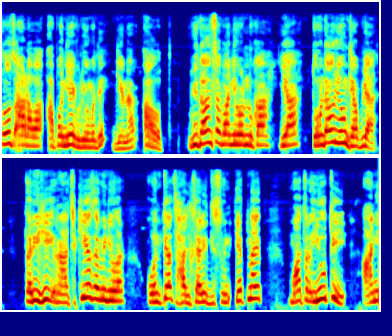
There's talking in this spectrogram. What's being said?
तोच आढावा आपण या व्हिडिओमध्ये घेणार आहोत. विधानसभा निवडणुका या तोंडावर येऊन ठेपल्या तरीही राजकीय जमिनीवर कोणत्याच हालचाली दिसून येत नाहीत. मात्र युती आणि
